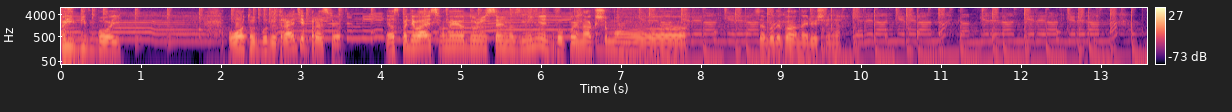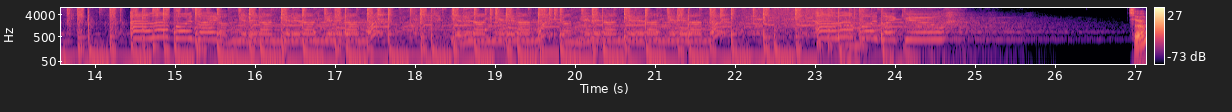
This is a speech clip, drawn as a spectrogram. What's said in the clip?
Бейбі бой. О, тут буде третій переспів. Я сподіваюся, вони його дуже сильно змінять, бо по-інакшому е, це буде погане рішення. Це?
